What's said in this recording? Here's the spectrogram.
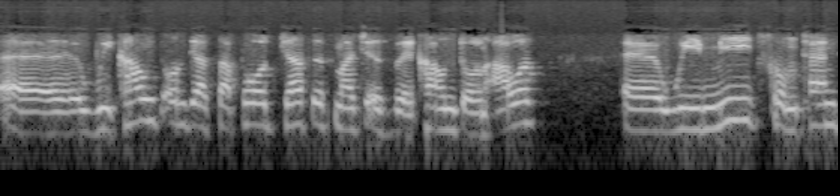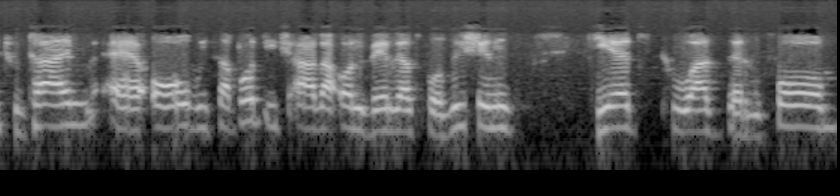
Uh, we count on their support just as much as they count on ours. Uh, we meet from time to time uh, or we support each other on various positions geared towards the reform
